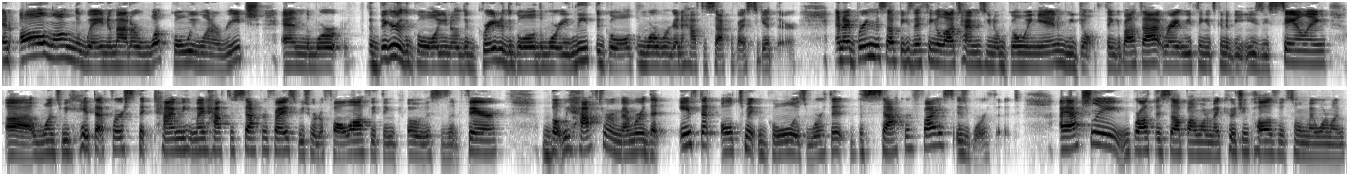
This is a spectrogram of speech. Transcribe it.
And all along the way, no matter what goal we want to reach, and the more, the bigger the goal, you know, the greater the goal, the more elite the goal, the more we're going to have to sacrifice to get there. And I bring this up because I think a lot of times, you know, going in, we don't think about that, right? We think it's going to be easy sailing. Uh, once we hit that first th- time, we might have to sacrifice. We sort of fall off. We think, oh, this isn't fair. But we have to remember that if that ultimate goal is worth it, the sacrifice is worth it. I actually brought this up on one of my coaching calls with some of my one-on-one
